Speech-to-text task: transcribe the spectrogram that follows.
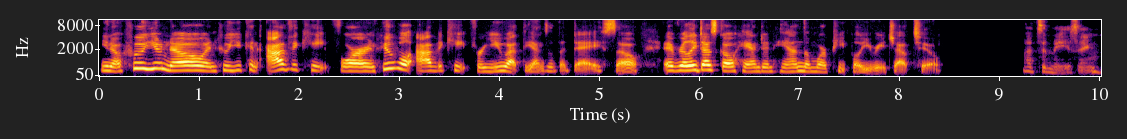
you know who you know and who you can advocate for and who will advocate for you at the end of the day so it really does go hand in hand the more people you reach out to that's amazing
